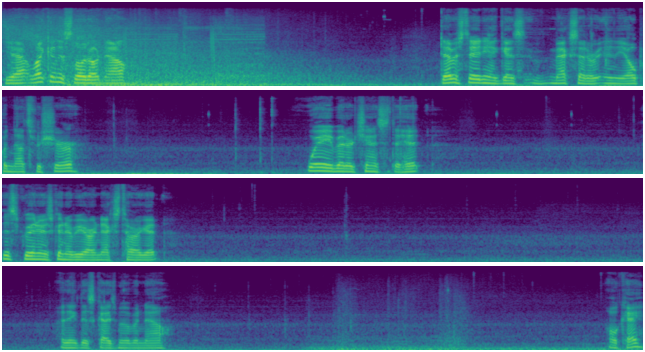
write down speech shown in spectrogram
Yeah, liking this loadout now. Devastating against mechs that are in the open, that's for sure. Way better chances to hit. This greener is going to be our next target. I think this guy's moving now. Okay.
